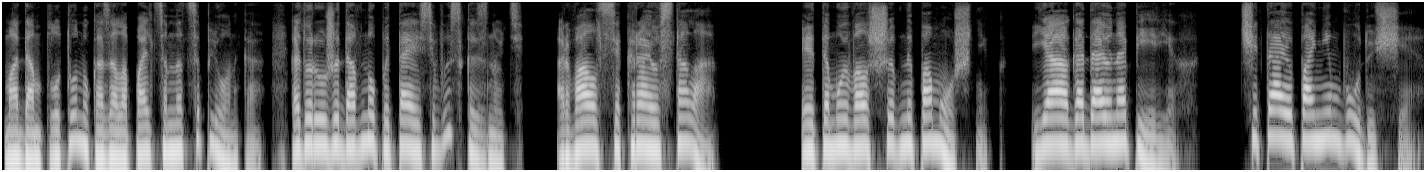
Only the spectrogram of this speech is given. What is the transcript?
Мадам Плутон указала пальцем на цыпленка, который уже давно, пытаясь выскользнуть, рвался к краю стола. «Это мой волшебный помощник. Я гадаю на перьях, читаю по ним будущее».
